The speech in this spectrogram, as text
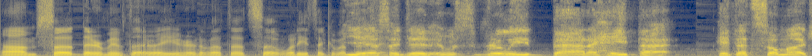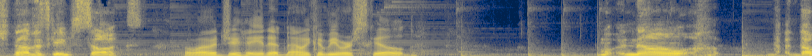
Um, so they removed that, right? You heard about that? So what do you think about Yes, that? I did. It was really bad. I hate that. Hate that so much. Now this game sucks. Well, why would you hate it? Now we could be more skilled. No, the,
